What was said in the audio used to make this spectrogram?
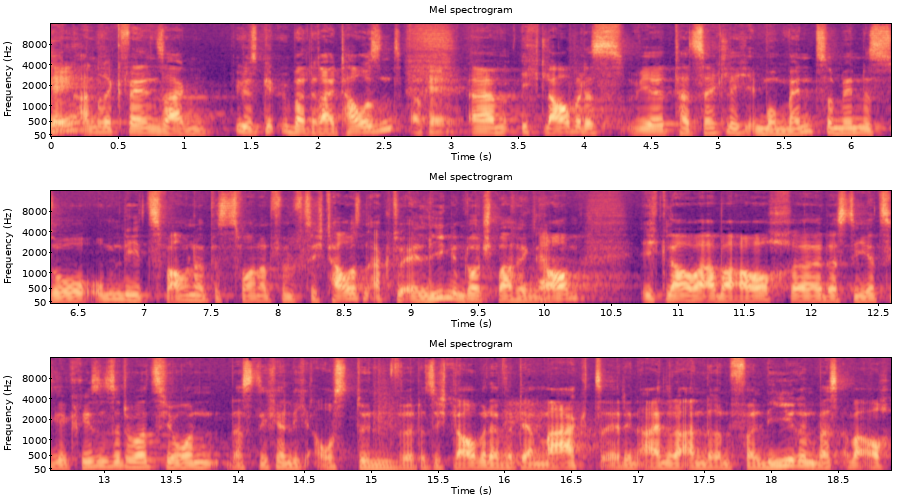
Okay. Andere Quellen sagen, es gibt über 3.000. Okay. Ähm, ich glaube, dass wir tatsächlich im Moment zumindest so um die 200 bis 250.000 aktuell liegen im deutschsprachigen Ja. Raum. Ich glaube aber auch, äh, dass die jetzige Krisensituation das sicherlich ausdünnen wird. Also ich glaube, da wird der Markt äh, den einen oder anderen verlieren, was aber auch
